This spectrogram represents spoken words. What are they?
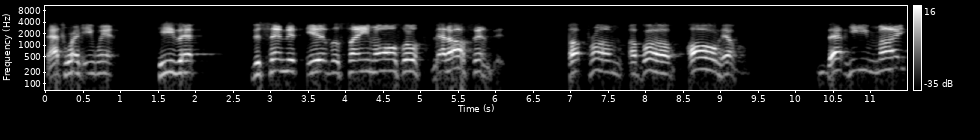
That's where he went. He that descended is the same also that ascended up from above all heaven, that he might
